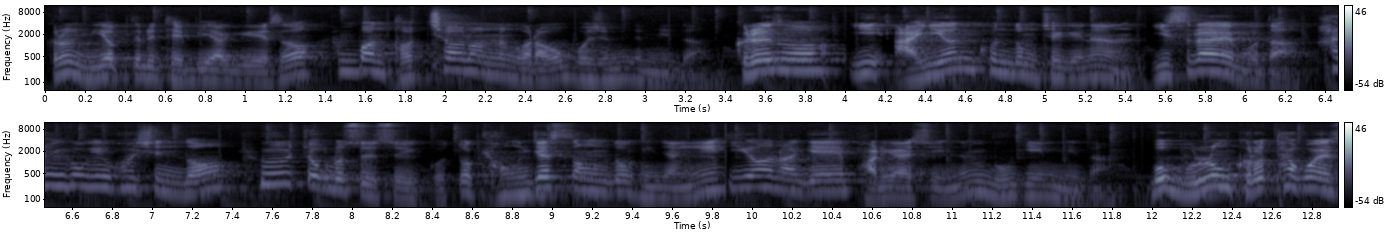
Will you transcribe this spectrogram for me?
그런 위협들을 대비하기 위해서 한 번 더 채워 넣는 거라고 보시면 됩니다. 그래서 이 아이언 콘돔 체계는 이스라엘보다 한국이 훨씬 더 효율적으로 쓸 수 있고 또 경제성도 굉장히 뛰어나게 발휘할 수 있는 무기입니다. 뭐 물론 그렇다고 해서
